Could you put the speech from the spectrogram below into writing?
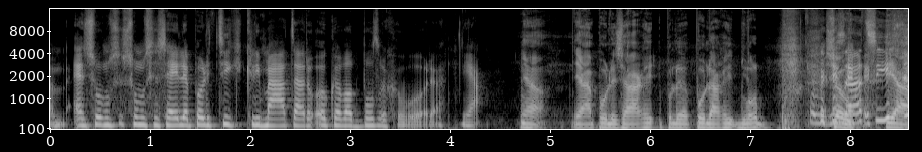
Um, en soms, soms is het hele politieke klimaat daardoor ook wel wat botter geworden. Ja. Ja, ja, polarisatie. polari, polarisatie. Zo, ja,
